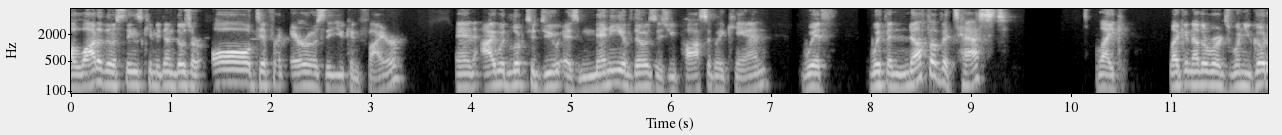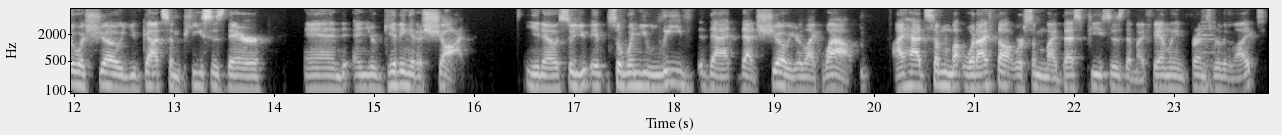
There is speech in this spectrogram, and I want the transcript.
a lot of those things can be done. Those are all different arrows that you can fire. And I would look to do as many of those as you possibly can with with enough of a test. Like like in other words, when you go to a show, you've got some pieces there and and you're giving it a shot. You know, so you it, so when you leave that that show, you're like, wow, I had some of my, what I thought were some of my best pieces that my family and friends really liked,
